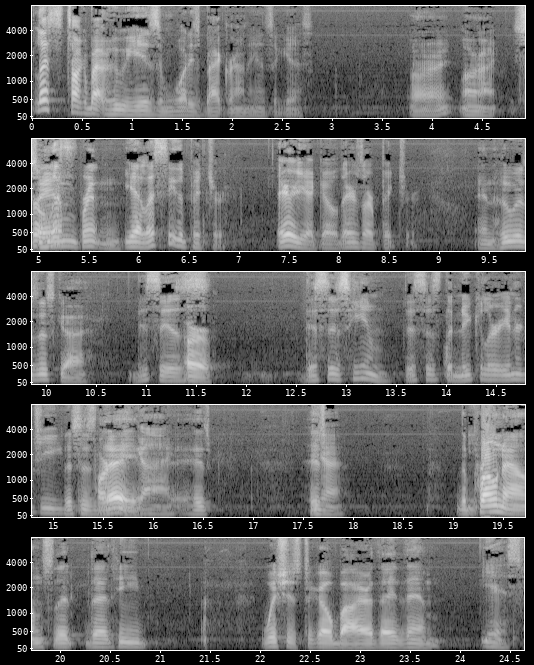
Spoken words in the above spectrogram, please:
let's talk about who he is and what his background is. I guess. All right. All right. So Sam Brinton. Yeah, let's see the picture. There you go. There's our picture. And who is this guy? This is. Or. This is him. This is the nuclear energy. This is they. Guy. His. His. Yeah. The pronouns that that he wishes to go by are they them. Yes.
